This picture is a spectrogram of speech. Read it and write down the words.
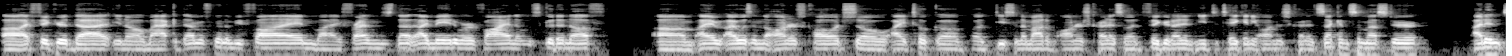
Uh, I figured that you know my academics were going to be fine. My friends that I made were fine. It was good enough. Um, I, I was in the honors college, so I took a, a decent amount of honors credit. So I figured I didn't need to take any honors credit second semester. I didn't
